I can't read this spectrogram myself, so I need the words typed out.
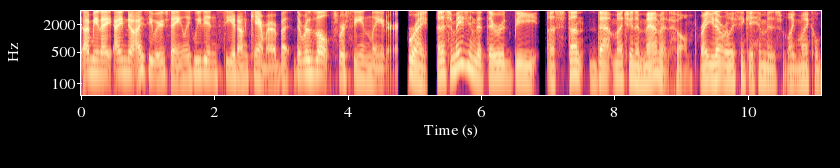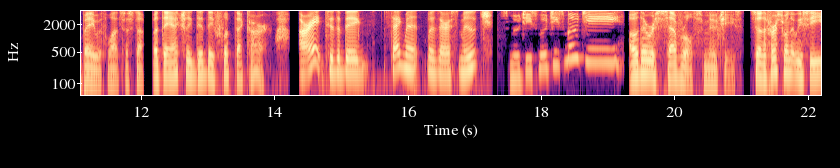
I mean I, I know I see what you're saying. Like we didn't see it on camera, but the results were seen later. Right. And it's amazing that there would be a stunt that much in a Mamet film, right? You don't really think of him as like Michael Bay with lots of stuff, but they actually did. They flipped that car. All right, to the big segment. Was there a smooch? Smoochy, smoochy, smoochy. Oh, there were several smoochies. So the first one that we see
